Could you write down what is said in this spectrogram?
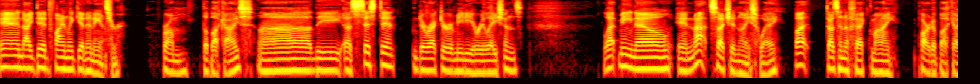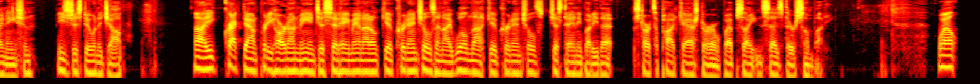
and I did finally get an answer from the Buckeyes, uh, the assistant director of media relations. Let me know in not such a nice way, but doesn't affect my part of Buckeye Nation. He's just doing a job. Uh, he cracked down pretty hard on me and just said, Hey, man, I don't give credentials and I will not give credentials just to anybody that starts a podcast or a website and says they're somebody. Well,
